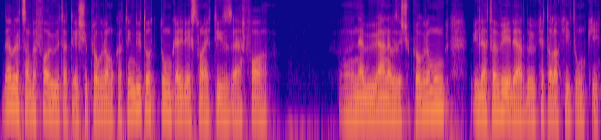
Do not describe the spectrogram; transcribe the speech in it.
Debrecenben faültetési programokat indítottunk, egyrészt van egy 10 fa nevű elnevezésű programunk, illetve véderdőket alakítunk ki.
